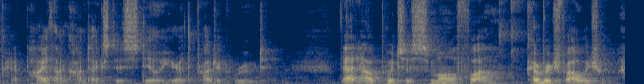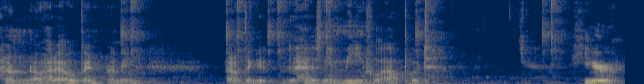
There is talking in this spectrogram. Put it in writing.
kind of Python context is still here at the project root. That outputs a small file, coverage file, which I don't know how to open. I mean, I don't think it has any meaningful output here,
